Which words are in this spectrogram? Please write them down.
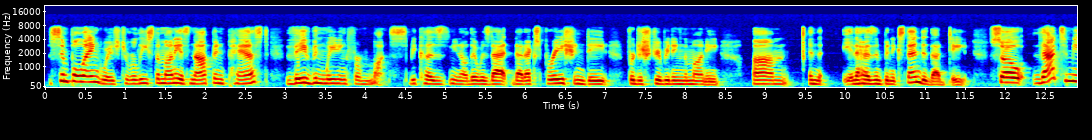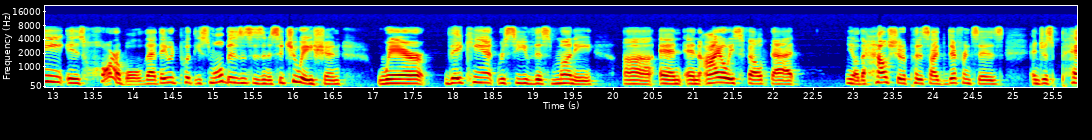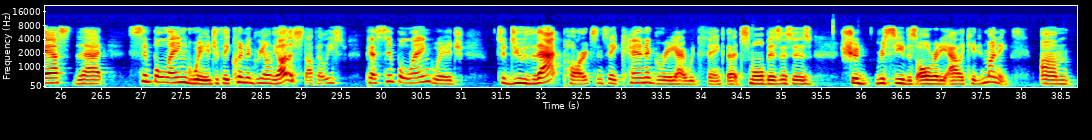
simple language to release the money has not been passed they've been waiting for months because you know there was that that expiration date for distributing the money um, and it hasn't been extended that date so that to me is horrible that they would put these small businesses in a situation where they can't receive this money uh, and and i always felt that you know the house should have put aside the differences and just passed that simple language if they couldn't agree on the other stuff at least pass simple language to do that part, since they can agree, I would think, that small businesses should receive this already allocated money. Um,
